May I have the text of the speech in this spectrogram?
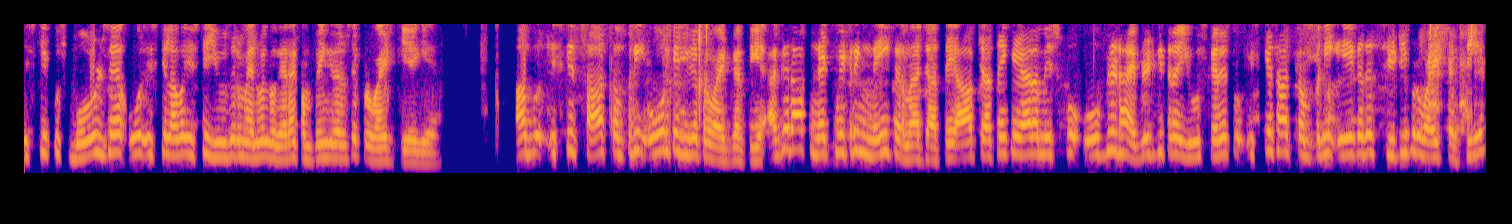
इसके कुछ बोल्ट हैं और इसके अलावा इसके यूज़र मैनुअल वगैरह कंपनी की तरफ़ से प्रोवाइड किए गए हैं। अब इसके साथ कंपनी और क्या चीज़ें प्रोवाइड करती है? अगर आप नेट मीटरिंग नहीं करना चाहते, आप चाहते हैं कि यार हम इसको ऑफ़ ग्रिड हाइब्रिड की तरह यूज़ करें तो इसके साथ कंपनी एक अदर सीटी प्रोवाइड करती है।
